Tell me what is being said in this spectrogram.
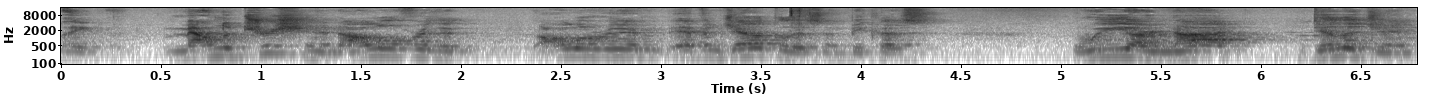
like malnutrition all over the all over evangelicalism because we are not diligent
